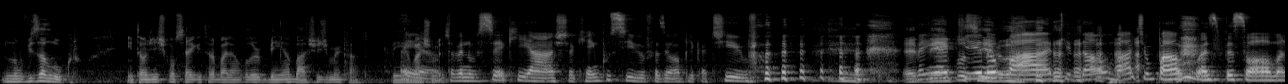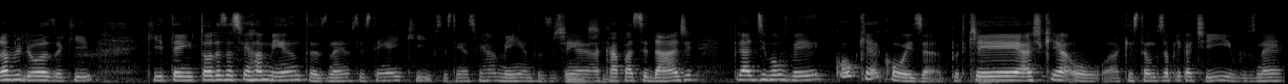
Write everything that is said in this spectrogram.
não visa lucro. Então a gente consegue trabalhar um valor bem abaixo de mercado, bem é, abaixo mesmo. Tá vendo você que acha que é impossível fazer um aplicativo? é Vem bem aqui possível. no parque, dá um bate um papo com esse pessoal maravilhoso aqui que tem todas as ferramentas, né? Vocês têm a equipe, vocês têm as ferramentas, vocês sim, têm a sim. capacidade para desenvolver qualquer coisa, porque Sim. acho que a, a, questão dos aplicativos, né,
